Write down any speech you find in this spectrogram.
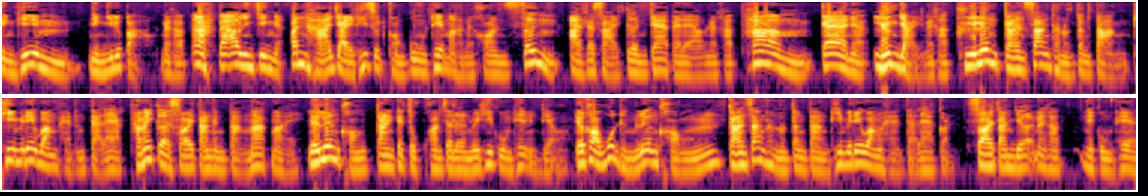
สิ่งที่อย่างนี้หรือเปล่าเปล่านะครับอะแต่เอาจริงๆเนี่ยปัญหาใหญ่ที่สุดของกรุงเทพมหานคร ซึ่งอาจจะสายเกินแก้ไปแล้วนะครับถ้าแก้เนี่ยเรื่องใหญ่นะครับคือเรื่องการสร้างถนนต่างๆ ที่ไม่ได้วางแผนตั้งแต่แรกทำให้เกิดซอยตันต่างๆ มากมาย และเรื่องของการกระจุกความเจริญไว้ที่กรุงเทพอย่างเดียว เดี๋ยวขอพูดถึงเรื่องของการสร้างถนนต่างๆ ที่ไม่ได้วางแผนแต่แรกก่อน ซอยตันเยอะนะครับในกรุงเทพ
